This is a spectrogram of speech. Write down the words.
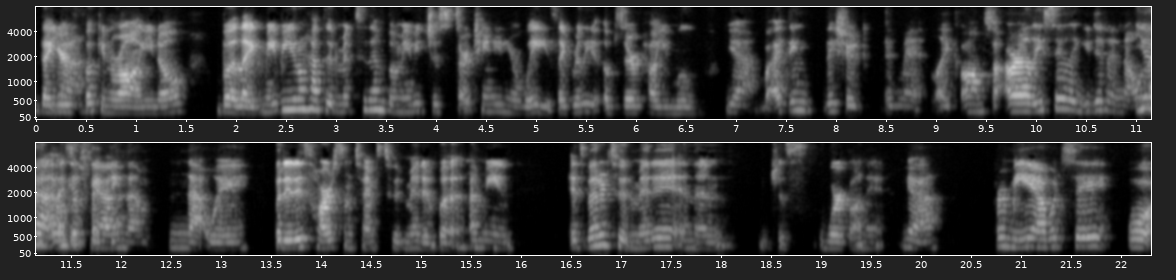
that you're fucking wrong, you know? But like maybe you don't have to admit to them, but maybe just start changing your ways. Like really observe how you move. yeah but i think they should admit like oh i'm sorry or at least say like you didn't know Yeah, that I it was guess, yeah. them in that way But it is hard sometimes to admit it. But I Mhm. mean, it's better to admit it and then just work on it. Yeah. For me, I would say, well,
